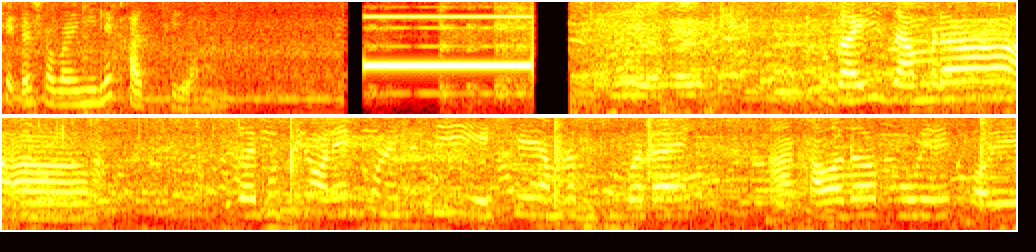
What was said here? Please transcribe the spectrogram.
সেটা সবাই মিলে খাচ্ছিলাম। তো গাইজ আমরা উদয়পুর থেকে অনেকক্ষণ এসেছি, এসে আমরা দুপুরবেলায় খাওয়া দাওয়া করে ঘরে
